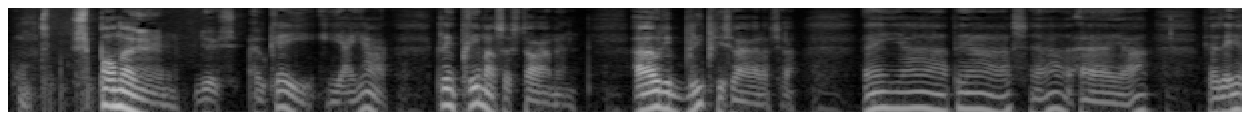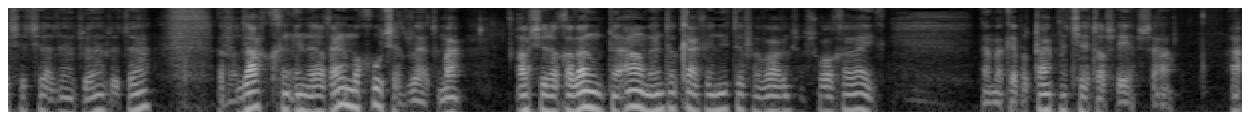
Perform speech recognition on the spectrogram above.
ontspannen. Dus oké, ja ja, klinkt prima zo Starman. Oh, die bliepjes waren dat zo. Ja, ja, ja, uh, ja. Ja, de eerste... Vandaag ging inderdaad helemaal goed, zegt Brett. Maar als je er gewoon aan bent, dan krijg je niet de verwarring zoals vorige week. Ja, maar ik heb altijd met chat als eerste aan. Ah.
